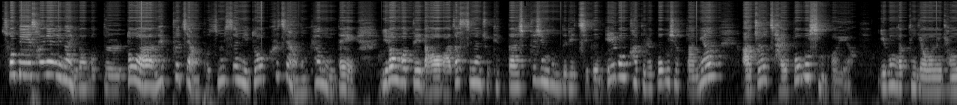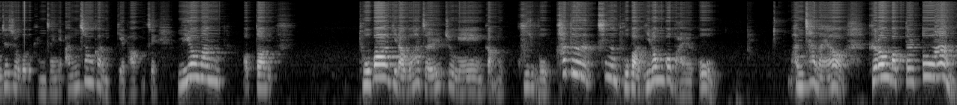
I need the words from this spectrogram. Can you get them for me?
소비 성향이나 이런 것들 또한 해프지 않고 씀씀이도 크지 않은 편인데 이런 것들이 나와 맞았으면 좋겠다 싶으신 분들이 지금 1번 카드를 뽑으셨다면 아주 잘 뽑으신 거예요. 이분 같은 경우는 경제적으로 굉장히 안정감 있게 막 이제 위험한 어떤 도박이라고 하죠 일종의 그러니까 뭐 굳이 뭐 카드 치는 도박 이런 거 말고 많잖아요. 그런 것들 또한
